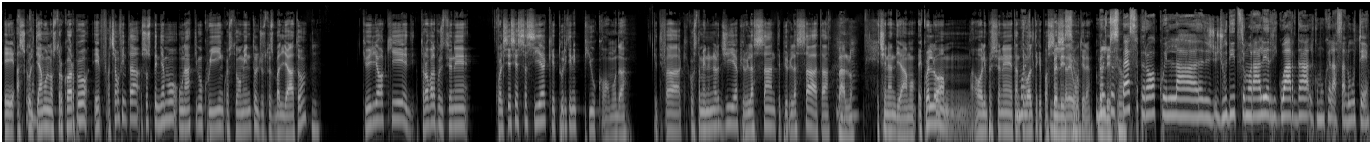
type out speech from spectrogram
e ascoltiamo il nostro corpo e facciamo finta, sospendiamo un attimo qui in questo momento il giusto e sbagliato, Mm. chiudi gli occhi e trova la posizione qualsiasi essa sia che tu ritieni più comoda, che ti fa che costa meno energia, più rilassante, più rilassata Bello. Mhm. e ce ne andiamo. E quello mm, ho l'impressione tante Mol- volte che possa essere Bellissimo. utile. Molto Bellissimo. spesso però quel giudizio morale riguarda comunque la salute,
